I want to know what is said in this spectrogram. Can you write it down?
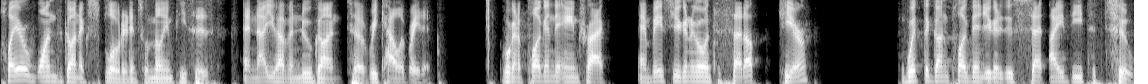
player one's gun exploded into a million pieces, and now you have a new gun to recalibrate it. We're going to plug in the Aimtrak, and basically you're going to go into setup here. With the gun plugged in, you're going to do set ID to two.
